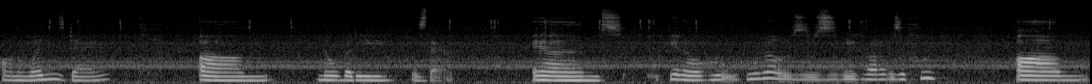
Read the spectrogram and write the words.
on a Wednesday. Um, nobody was there. And, you know, who, who knows? Was, we thought it was a fluke. Um,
